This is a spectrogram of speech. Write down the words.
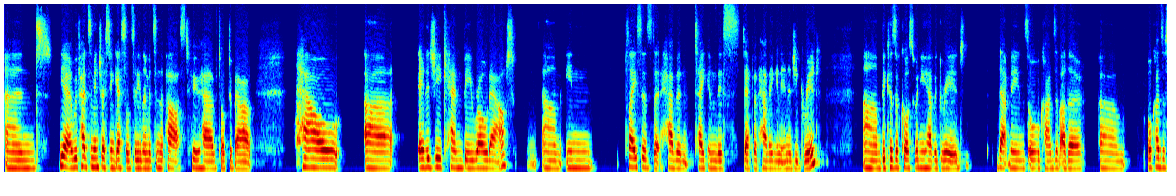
and yeah, we've had some interesting guests on City Limits in the past who have talked about how uh, energy can be rolled out um, in places that haven't taken this step of having an energy grid. Um, because, of course, when you have a grid, that means all kinds of other, um, all kinds of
